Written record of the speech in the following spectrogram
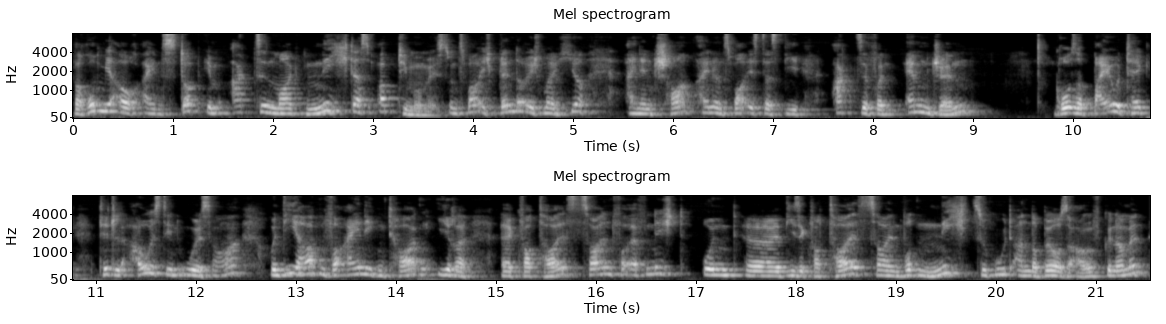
warum ja auch ein Stop im Aktienmarkt nicht das Optimum ist. Und zwar, ich blende euch mal hier einen Chart ein und zwar ist das die Aktie von Amgen großer Biotech-Titel aus den USA und die haben vor einigen Tagen ihre äh, Quartalszahlen veröffentlicht und äh, diese Quartalszahlen wurden nicht so gut an der Börse aufgenommen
